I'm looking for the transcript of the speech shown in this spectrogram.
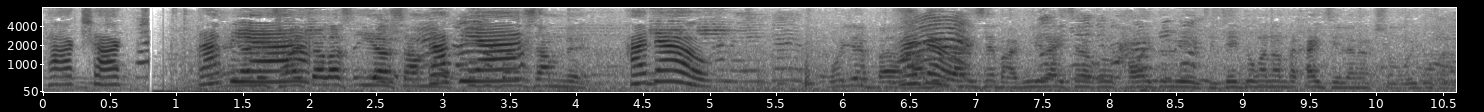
শাক শাক রাফিয়া রাফিয়া। হাই দাও ওই যে। ভাগনি রাইছে ভাগনি রাইছে এখন খাওয়াই তুলে গেছি যে দোকানে আমরা খাইছিলাম একসময় ওই দোকানে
